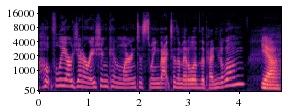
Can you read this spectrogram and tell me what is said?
hopefully our generation can learn to swing back to the middle of the pendulum. Yeah.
